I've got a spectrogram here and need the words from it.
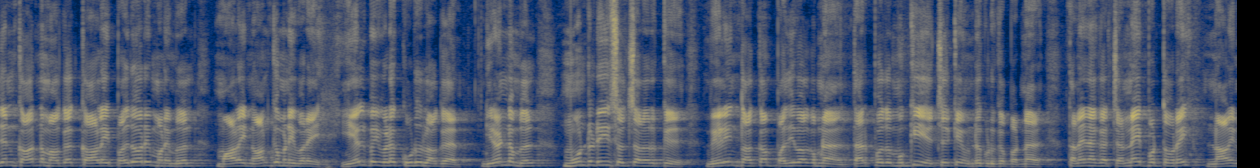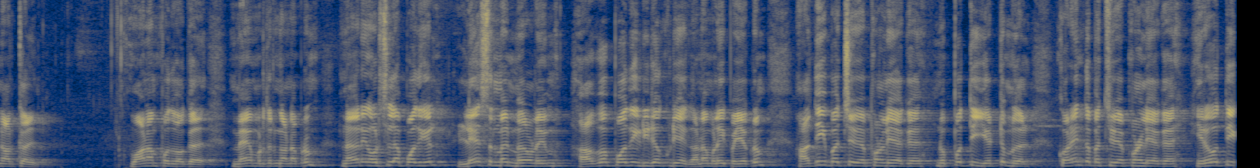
இதன் காரணமாக காலை பதினோரு மணி முதல் மாலை நான்கு மணி வரை இயல்பை விட கூடுதலாக இரண்டு முதல் மூன்று டிகிரி செல்சியஸ் அளவிற்கு வெயிலின் தாக்கம் பதிவாகும் என தற்போது முக்கிய எச்சரிக்கை ஒன்று கொடுக்கப்பட்டனர். தலைநகர் சென்னை பொறுத்தவரை நாளை நாட்கள் வானம் பொதுவாக மேகமூட்டத்துடன் காணப்படும். நகரின் ஒரு சில பகுதிகள் லேசர் மேல் மிதமலையும் அவ்வப்போது இடிடக்கூடிய கனமழை பெய்யக்கூடும். அதிகபட்ச வெப்பநிலையாக முப்பத்தி எட்டு முதல் குறைந்தபட்ச வெப்பநிலையாக இருபத்தி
